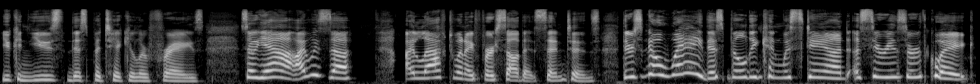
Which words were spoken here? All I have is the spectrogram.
you can use this particular phrase. So yeah, I was uh I laughed when I first saw that sentence. There's no way this building can withstand a serious earthquake.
